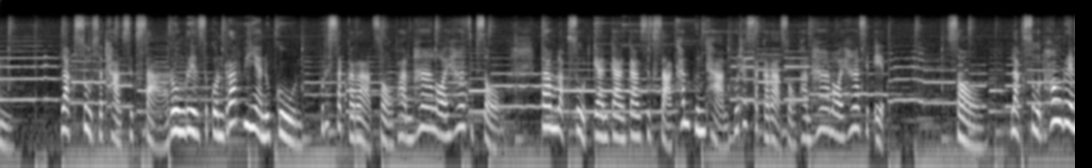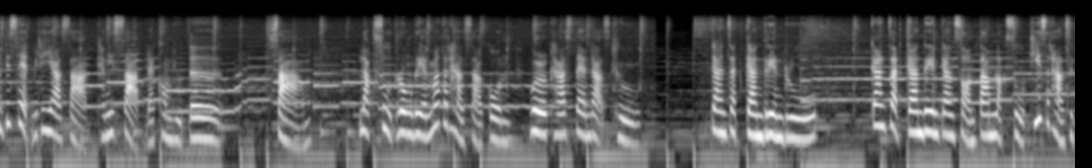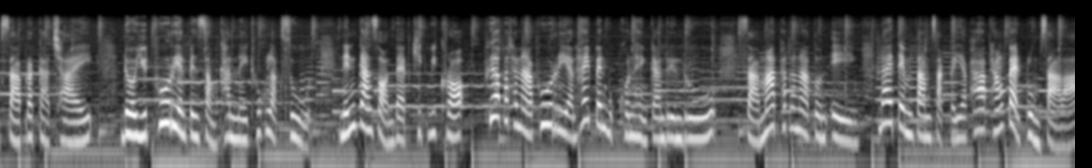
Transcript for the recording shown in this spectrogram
1. หลักสูตรสถานศึกษา โรงเรียนสกลราชวิทยานุกูล พุทธศักราช 2552 ตามหลักสูตรแกนกลางการศึกษาขั้นพื้นฐานพุทธศักราช 2551 2. หลักสูตรห้องเรียนพิเศษวิทยาศาสตร์ คณิตศาสตร์ และคอมพิวเตอร์ 3. หลักสูตรโรงเรียนมาตรฐานสากล World Class Standard School การจัดการเรียนรู้ การจัดการเรียนการสอนตามหลักสูตรที่สถานศึกษาประกาศใช้ โดยยึดผู้เรียนเป็นสำคัญในทุกหลักสูตร เน้นการสอนแบบคิดวิเคราะห์ เพื่อพัฒนาผู้เรียนให้เป็นบุคคลแห่งการเรียนรู้ สามารถพัฒนาตนเอง ได้เต็มตามศักยภาพทั้ง 8 กลุ่มสาระ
